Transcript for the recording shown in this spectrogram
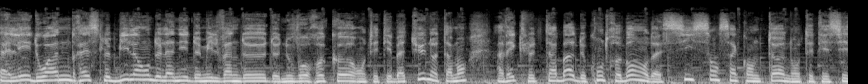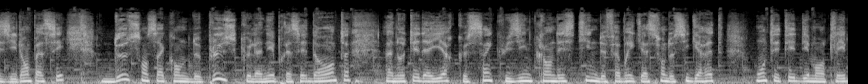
Les douanes dressent le bilan de l'année 2022. De nouveaux records ont été battus, notamment avec le tabac de contrebande. 650 tonnes ont été saisies l'an passé, 250 de plus que l'année précédente. À noter d'ailleurs que cinq usines clandestines de fabrication de cigarettes ont été démantelées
